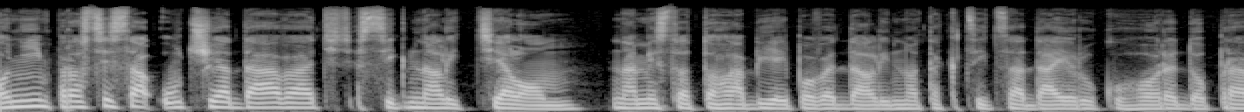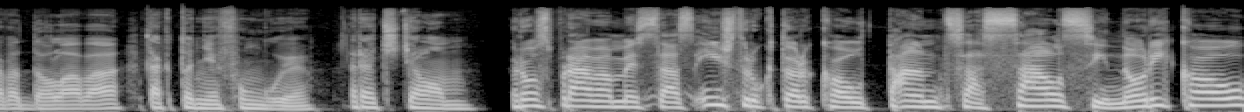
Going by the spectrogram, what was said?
Oni proste sa učia dávať signály telom. Namiesto toho, aby jej povedali, no tak cica daj ruku hore, doprava, doľava, tak to nefunguje. Reč telom. Rozprávame sa s inštruktorkou tanca Salsy Norikou,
